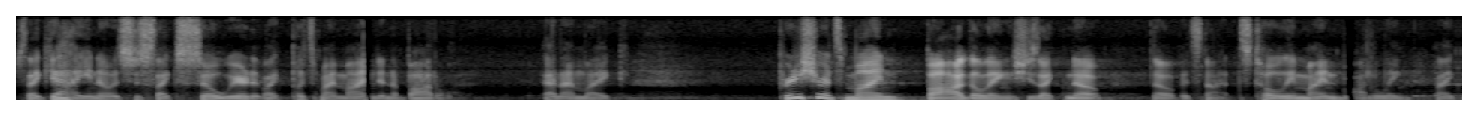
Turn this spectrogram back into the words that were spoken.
It's like, yeah, you know, it's just like so weird. It like puts my mind in a bottle. And I'm like, pretty sure it's mind boggling. She's like, no, no, it's not. It's totally mind bottling. Like,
